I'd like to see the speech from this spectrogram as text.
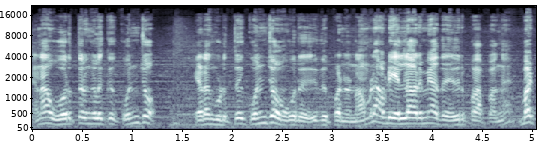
ஏன்னா ஒருத்தவங்களுக்கு கொஞ்சம் இடம் கொடுத்து கொஞ்சம் ஒரு இது பண்ணணும்னா அப்படி எல்லாருமே அதை எதிர்பார்ப்பாங்க. பட்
